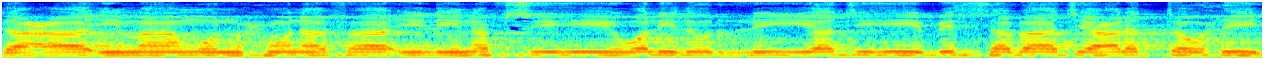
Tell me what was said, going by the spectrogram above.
دعا إمام الحنفاء لنفسه ولذريته بالثبات على التوحيد.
